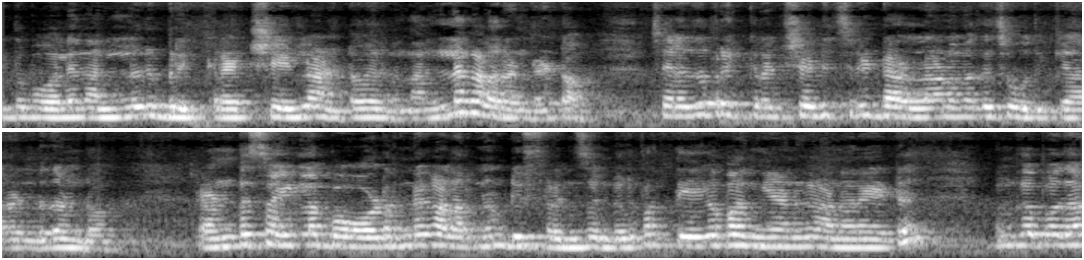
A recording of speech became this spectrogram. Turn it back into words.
ഇതുപോലെ നല്ലൊരു ബ്രിക്ക് റെഡ് ഷെയ്ഡിലാണ് കേട്ടോ വരുന്നത്. നല്ല കളർ ഉണ്ട് കേട്ടോ ചിലത് ബ്രിക്ക് റെഡ് ഷെയ്ഡ് ഇച്ചിരി ഡൾ ആണെന്നൊക്കെ ചോദിക്കാറുണ്ട് കണ്ടോ? രണ്ട് സൈഡിലെ ബോർഡറിന്റെ കളറിനും ഡിഫറൻസ് ഉണ്ട്. ഒരു പ്രത്യേക ഭംഗിയാണ് കാണാനായിട്ട്. നമുക്കപ്പോൾ അതാ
